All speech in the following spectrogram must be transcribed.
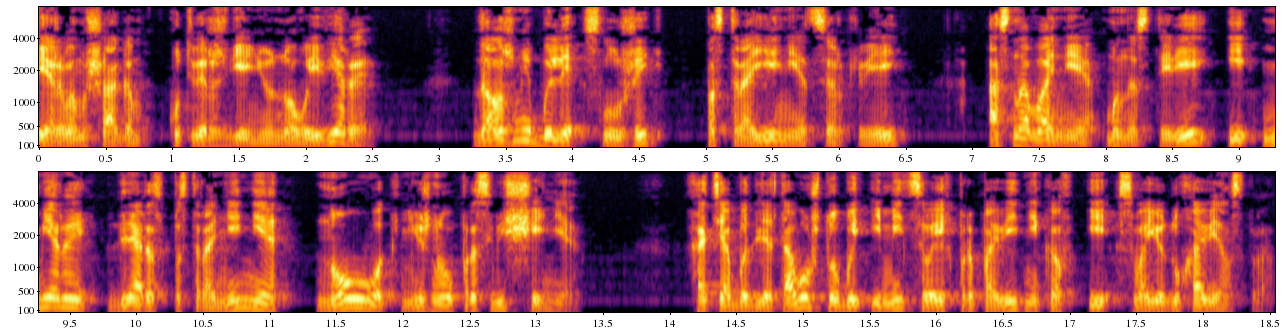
Первым шагом к утверждению новой веры должны были служить построение церквей, основание монастырей и меры для распространения нового книжного просвещения, хотя бы для того, чтобы иметь своих проповедников и свое духовенство.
